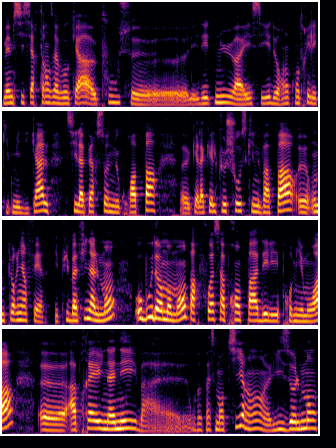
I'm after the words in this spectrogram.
même si certains avocats euh, poussent euh, les détenus à essayer de rencontrer l'équipe médicale, si la personne ne croit pas euh, qu'elle a quelque chose qui ne va pas, on ne peut rien faire. Et puis bah finalement, au bout d'un moment, parfois ça prend pas dès les premiers mois, après une année, bah on va pas se mentir, hein, l'isolement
